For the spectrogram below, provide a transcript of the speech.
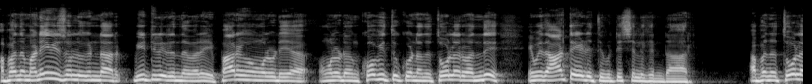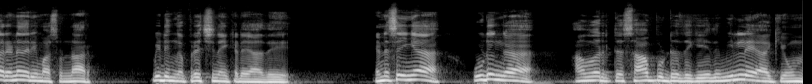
அப்போ அந்த மனைவி சொல்லுகின்றார் வீட்டில் இருந்தவரை பாருங்க உங்களுடைய உங்களுடன் கோவித்து கொண்டு அந்த தோழர் வந்து எமது ஆட்டை எடுத்து விட்டு செல்கின்றார். அப்போ அந்த தோழர் என்ன தெரியுமா சொன்னார்? விடுங்க பிரச்சனை கிடையாது. என்ன செய்யுங்க? விடுங்க அவர்கிட்ட சாப்பிட்றதுக்கு எதுவும் இல்லையாக்கியும்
